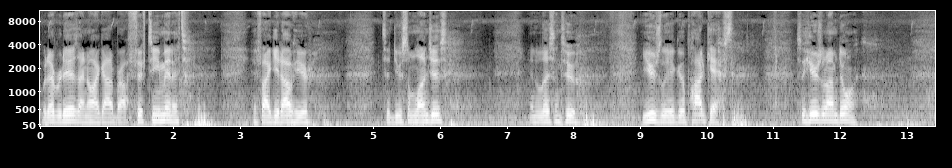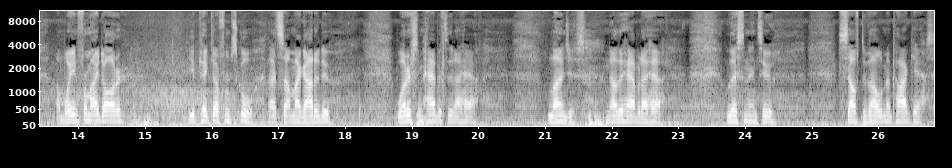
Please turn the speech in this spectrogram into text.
Whatever it is, I know I got about 15 minutes if I get out here to do some lunges and listen to usually a good podcast. So here's what I'm doing I'm waiting for my daughter to get picked up from school. That's something I got to do. What are some habits that I have? Lunges, another habit I have. Listening to self development podcast,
